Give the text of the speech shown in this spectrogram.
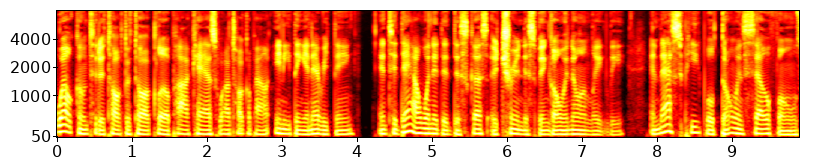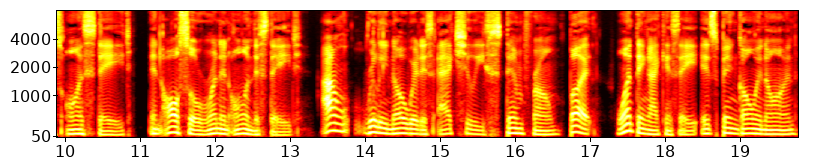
Welcome to the Talk to Talk Club podcast where I talk about anything and everything. And today I wanted to discuss a trend that's been going on lately, and that's people throwing cell phones on stage and also running on the stage. I don't really know where this actually stemmed from, but one thing I can say, it's been going on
